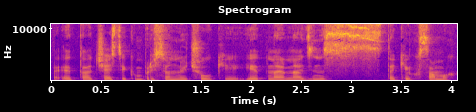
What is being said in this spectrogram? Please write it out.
Это отчасти компрессионные чулки. И это, наверное, один из таких самых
